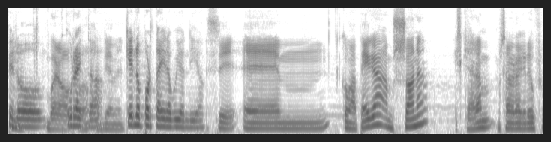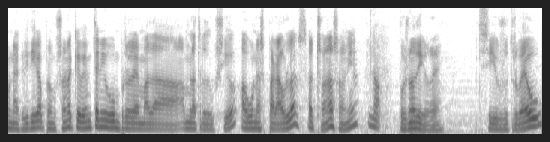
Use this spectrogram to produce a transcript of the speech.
però Mm. Bueno, correcte. òbviament. Que no porta aire avui en dia. Sí, eh, com a pega em sona... És que ara em sabrà greu fer una crítica, però em sona que vam tenir algun problema de, amb la traducció, algunes paraules. Et sona, Sònia? Doncs No, pues no dic res. Si us ho trobeu...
